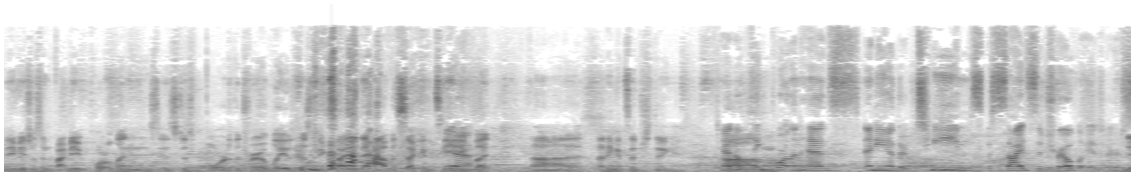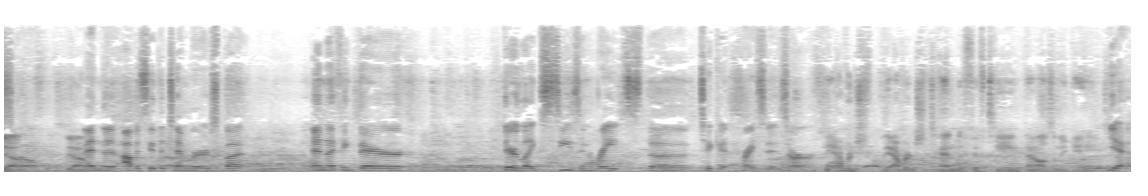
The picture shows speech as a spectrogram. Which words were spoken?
maybe it's just invite maybe Portland is just bored of the Trailblazers and excited to have a second team, yeah. but uh, I think it's interesting. Yeah, I don't um, think Portland has any other teams besides the Trailblazers. Yeah, so. yeah. and the, obviously the Timbers, but and I think they're they're like season rates. The ticket prices are the average. The average ten to fifteen thousand a game. Yeah,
